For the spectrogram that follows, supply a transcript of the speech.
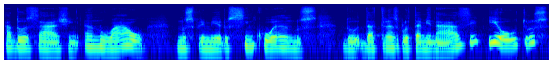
a dosagem anual nos primeiros cinco anos do, da transglutaminase e outros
